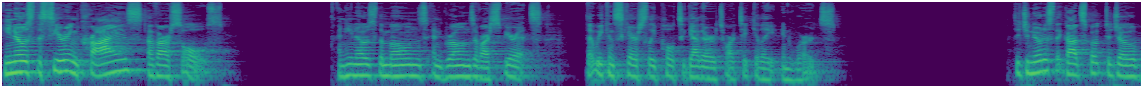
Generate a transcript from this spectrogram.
He knows the searing cries of our souls, and He knows the moans and groans of our spirits that we can scarcely pull together to articulate in words. Did you notice that God spoke to Job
